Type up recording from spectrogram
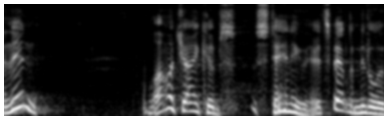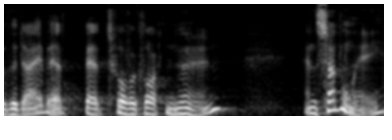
And then, while Jacob's standing there, it's about the middle of the day, about, about 12 o'clock noon, and suddenly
